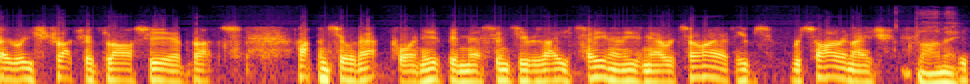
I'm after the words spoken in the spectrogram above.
they restructured last year, but up until that point, he'd been there since he was 18 and he's now retired. He was retiring age. Blimey.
